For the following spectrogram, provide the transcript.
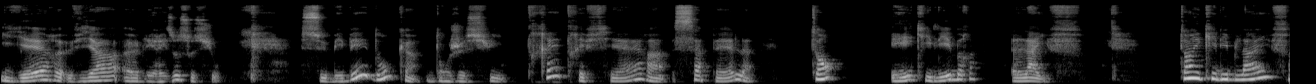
hier via euh, les réseaux sociaux. Ce bébé donc dont je suis très très fière s'appelle Temps et équilibre Life. Temps équilibre Life,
